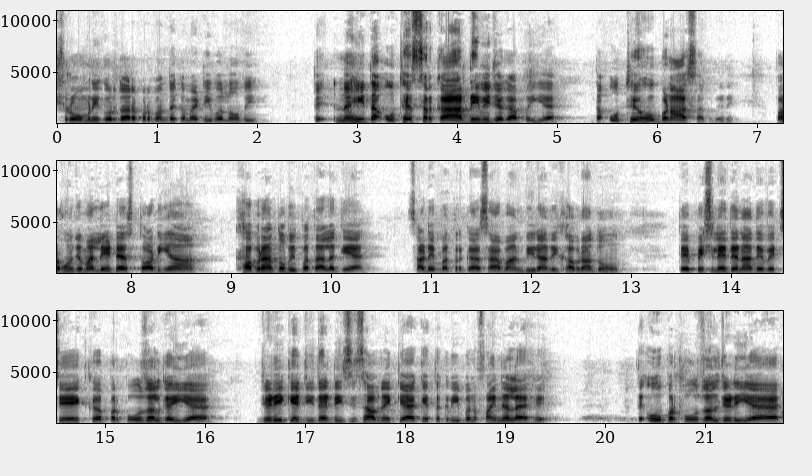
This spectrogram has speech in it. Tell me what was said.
ਸ਼੍ਰੋਮਣੀ ਗੁਰਦੁਆਰਾ ਪ੍ਰਬੰਧਕ ਕਮੇਟੀ ਵੱਲੋਂ ਵੀ ਤੇ ਨਹੀਂ ਤਾਂ ਉੱਥੇ ਸਰਕਾਰ ਦੀ ਵੀ ਜਗ੍ਹਾ ਪਈ ਹੈ, ਤਾਂ ਉੱਥੇ ਉਹ ਬਣਾ ਸਕਦੇ ਨੇ। ਪਰ ਹੁਣ ਜਮਾ ਲੇਟੈਸਟ ਤੁਹਾਡੀਆਂ ਖਬਰਾਂ ਤੋਂ ਵੀ ਪਤਾ ਲੱਗਿਆ ਸਾਡੇ ਪੱਤਰਕਾਰ ਸਾਹਿਬਾਨ ਵੀਰਾਂ ਦੀ ਖਬਰਾਂ ਤੋਂ ਤੇ ਪਿਛਲੇ ਦਿਨਾਂ ਦੇ ਵਿੱਚ ਇੱਕ ਪ੍ਰਪੋਜ਼ਲ ਗਈ ਹੈ, ਜਿਹੜੀ ਕਿ ਜਿਹਦੇ ਡੀਸੀ ਸਾਹਿਬ ਨੇ ਕਿਹਾ ਕਿ ਤਕਰੀਬਨ ਫਾਈਨਲ ਹੈ ਇਹ। ਤੇ ਉਹ ਪ੍ਰਪੋਜ਼ਲ ਜਿਹੜੀ ਹੈ,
